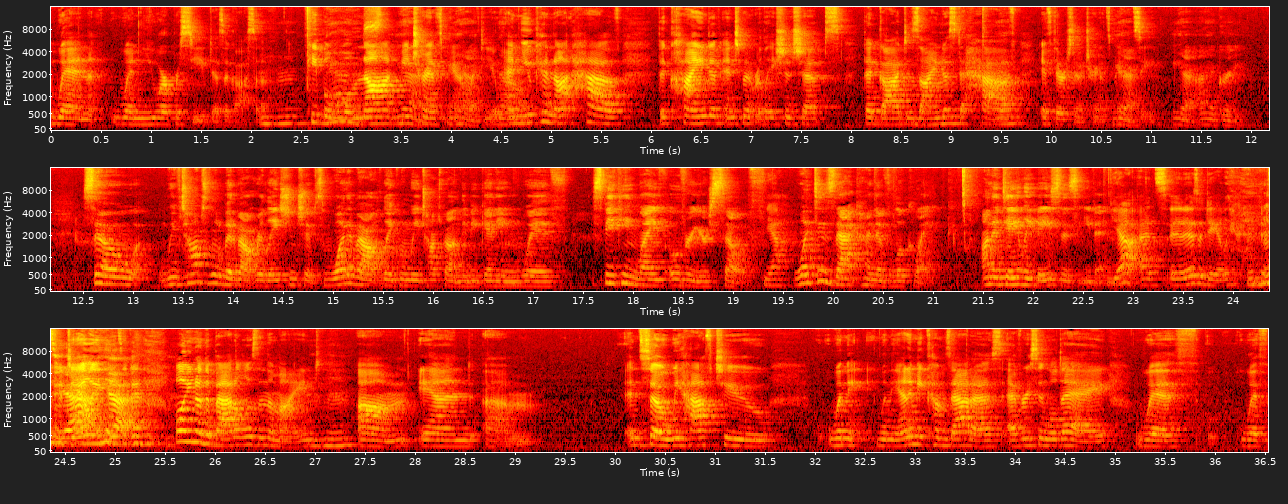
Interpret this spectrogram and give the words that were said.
when when you are perceived as a gossip. Mhm. people will not be Yeah. transparent Yeah. with you. And you cannot have the kind of intimate relationships that god designed us to have if there's no transparency yeah i agree So we've talked a little bit about relationships. What about like when we talked about in the beginning with speaking life over yourself? Yeah. What does that kind of look like on a daily basis, even? Yeah, it's, it is a daily. It's a Yeah, daily. yeah. well, you know, the battle is in the mind, Mhm. um, and um, and so we have to when the when the enemy comes at us every single day with with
